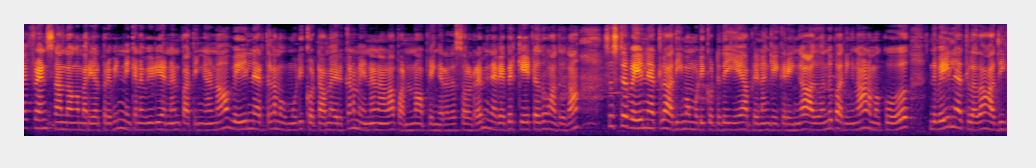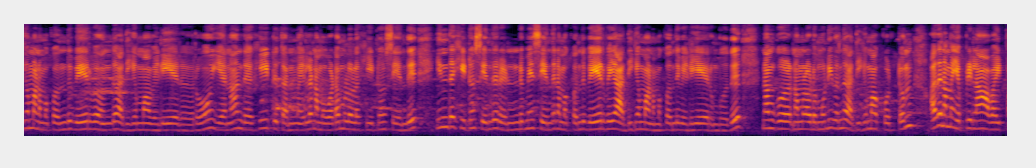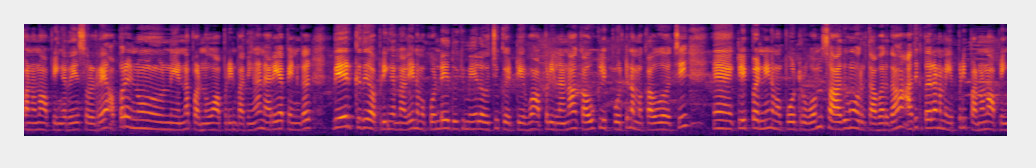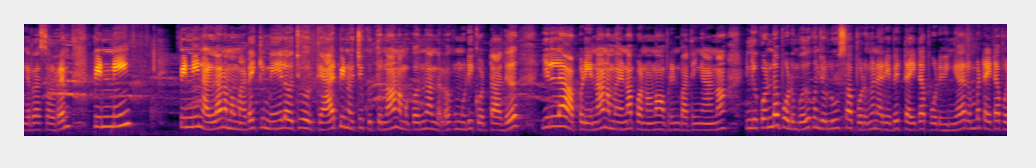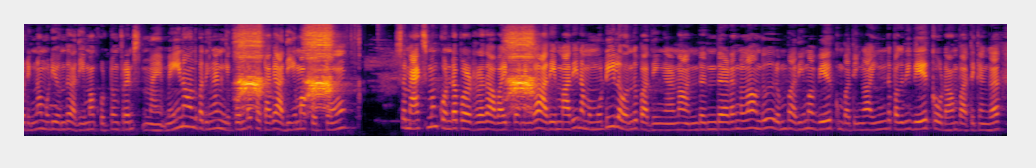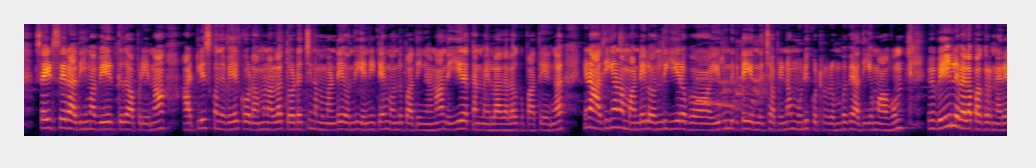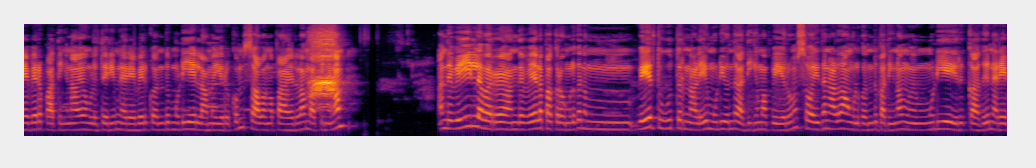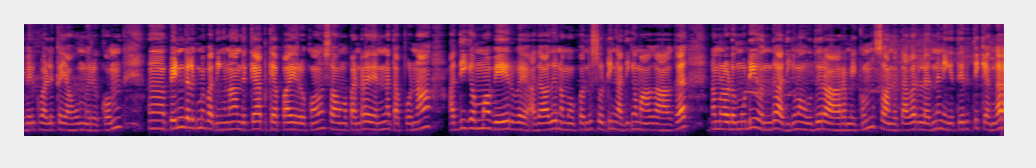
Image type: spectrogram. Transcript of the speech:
Hi friends நான் தாங்க மரியாள் பிரவீன். இன்றைக்கான வீடியோ என்னென்னு பார்த்தீங்கன்னா வெயில் நேரத்தில் நமக்கு முடி கொட்டாமல் இருக்க. நம்ம என்னென்னலாம் பண்ணணும் அப்படிங்கிறத சொல்கிறேன் நிறைய பேர் கேட்டதும் அதுதான். சிஸ்டர் வெயில் நேரத்தில் அதிகமாக முடி கொட்டுது. ஏன் அப்படிலாம் கேட்குறீங்க அது வந்து பார்த்திங்கன்னா நமக்கு இந்த வெயில் நேரத்தில் தான் அதிகமாக நமக்கு வந்து வேர்வை வந்து அதிகமாக வெளியேறும். ஏன்னா இந்த ஹீட்டு தன்மையில் நம்ம உடம்புல உள்ள ஹீட்டும் சேர்ந்து இந்த ஹீட்டும் சேர்ந்து ரெண்டுமே சேர்ந்து நமக்கு வந்து வேர்வையாக அதிகமாக நமக்கு வந்து வெளியேறும்போது நமக்கு நம்மளோட முடி வந்து அதிகமாக கொட்டும். அதை நம்ம எப்படிலாம் அவாய்ட் பண்ணணும் அப்படிங்கிறதையே சொல்கிறேன் அப்புறம் இன்னொன்று என்ன பண்ணுவோம் அப்படின்னு பார்த்தீங்கன்னா நிறைய பெண்கள் வேர்க்குது அப்படிங்கிறனாலே நம்ம கொண்டையை தூக்கி மேலே வச்சு கட்டிடுவோம். அப்படி இல்லைன்னா கவு கிளிப் போட்டு நம்ம கவை வச்சு கிளிப் பண்ணி நம்ம போட்டுருவோம். ஸோ அதுவும் ஒரு தவறு தான் அதுக்கு பதிலாக நம்ம எப்படி பண்ணணும் அப்படிங்கிறத சொல்கிறேன் பின்னி பின்னி நல்லா நம்ம மடைக்கு மேலே வச்சு ஒரு கேர்பின் வச்சு குத்துனா நமக்கு வந்து அந்தளவுக்கு முடி கொட்டாது. இல்லை அப்படின்னா நம்ம என்ன பண்ணணும் அப்படின்னு பார்த்தீங்கன்னா நீங்கள் கொண்டை போடும்போது கொஞ்சம் லூஸாக போடுங்க. நிறைய பேர் டைட்டாக போடுவீங்க. ரொம்ப டைட்டாக போட்டிங்கன்னா முடி வந்து அதிகமாக கொட்டும். ஃப்ரெண்ட்ஸ் மெயினாக வந்து பார்த்திங்கன்னா நீங்கள் கொண்டை போட்டாவே அதிகமாக கொட்டும். ஸோ மேக்ஸிமம் கொண்டை போடுறதை அவாய்ட் பண்ணுங்க. அதே மாதிரி நம்ம முடியில் வந்து பார்த்திங்கன்னா அந்தந்த இடங்கள்லாம் வந்து ரொம்ப அதிகமாக வேர்க்கும் பார்த்திங்களா இந்த பகுதி வேர்க்க விடாமல் பார்த்துக்கோங்க சைடு சைடு அதிகமாக வேர்க்குது அப்படின்னா அட்லீஸ்ட் கொஞ்சம் வேர்க்க விடாமல் நல்லா தொடச்சி நம்ம மண்டையை வந்து எனி டைம் வந்து பார்த்திங்கன்னா அந்த ஈரத்தன்மை இல்லாத அளவுக்கு பார்த்துக்கங்க ஏன்னா அதிகம் நம்ம மண்டையில் வந்து ஈர இருந்துக்கிட்டே இருந்துச்சு அப்படின்னா முடி கொட்டுறது ரொம்பவே அதிகமாகும். வெயிலில் வேலை பார்க்குற நிறைய பேரை பார்த்திங்கன்னாவே உங்களுக்கு தெரியும். நிறைய பேருக்கு வந்து முடியே இல்லாமல் இருக்கும். ஸோ அவங்க ப எல்லாம் பார்த்திங்கன்னா அந்த வெயிலில் வர்ற அந்த வேலை பார்க்குறவங்களுக்கு அந்த வேர்த்து ஊற்றுறனாலே முடி வந்து அதிகமாக போயிடும் ஸோ இதனால தான் அவங்களுக்கு வந்து பார்த்திங்கன்னா முடியே இருக்காது. நிறைய பேருக்கு வழுக்கையாகவும் இருக்கும். பெண்களுக்குமே பார்த்திங்கன்னா அந்த கேப் கேப்பாக இருக்கும். ஸோ அவங்க பண்ணுறது என்ன தப்புன்னா அதிகமாக வேர்வை அதாவது நமக்கு வந்து சொட்டிங் அதிகமாக ஆக நம்மளோட முடி வந்து அதிகமாக உதிர ஆரம்பிக்கும். ஸோ அந்த தவறுலேருந்து நீங்கள் திருத்திக்கங்க.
